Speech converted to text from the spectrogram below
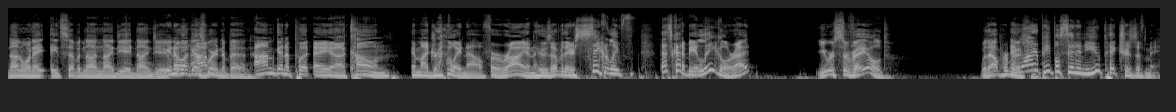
918-879-9898. You know what, what? are you guys I'm- wearing to bed? I'm gonna put a uh, cone in my driveway now for Ryan, who's over there secretly. That's got to be illegal, right? you were surveilled without permission. And why are people sending you pictures of me?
